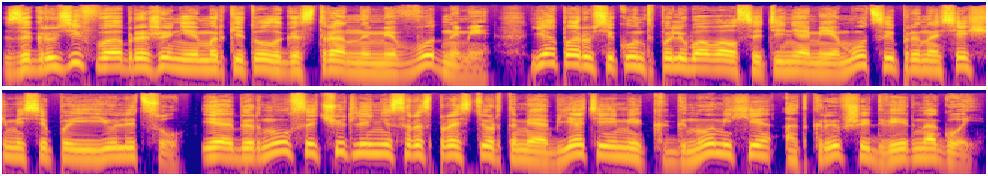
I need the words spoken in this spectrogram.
Загрузив воображение маркетолога странными вводными, я пару секунд полюбовался тенями эмоций, проносящимися по ее лицу, и обернулся чуть ли не с распростертыми объятиями к гномихе, открывшей дверь ногой.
